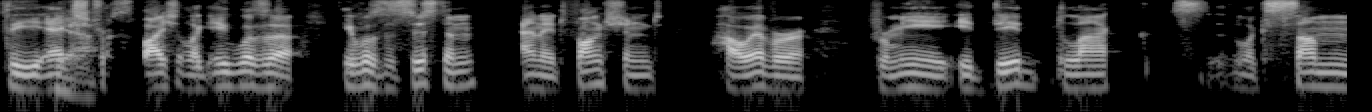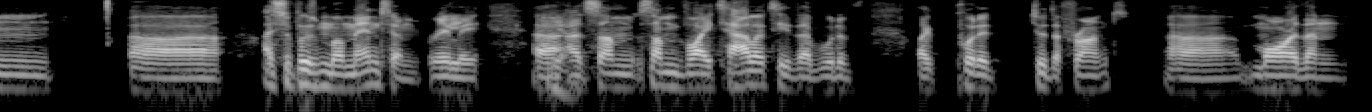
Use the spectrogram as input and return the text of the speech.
the extra yeah. spice. Like it was a it was a system and it functioned. However, for me, it did lack like some. Uh, I suppose momentum really, uh, yeah. some some vitality that would have like put it to the front uh, more than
